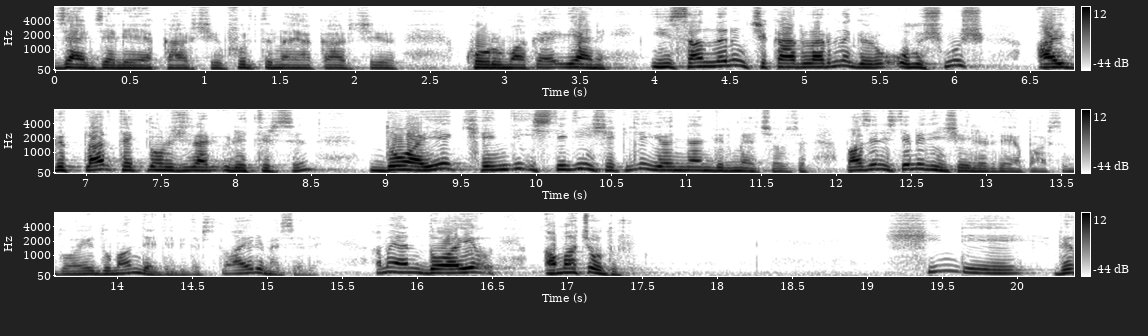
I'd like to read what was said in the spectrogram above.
Zelzeleye karşı, fırtınaya karşı korumak yani insanların çıkarlarına göre oluşmuş aygıtlar, teknolojiler üretirsin doğayı kendi istediğin şekilde yönlendirmeye çalışırsın. Bazen istemediğin şeyleri de yaparsın. Doğayı duman da edebilirsin. Ayrı mesele. Ama yani doğayı amaç odur. Şimdi ve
